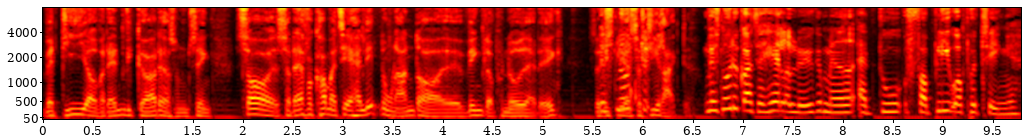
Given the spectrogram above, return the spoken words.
værdier og hvordan vi gør det og sådan ting, så, så derfor kommer jeg til at have lidt nogle andre øh, vinkler på noget af det, ikke? Så Hvis det bliver nu så direkte. Hvis nu det går til held og lykke med, at du forbliver på tinge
